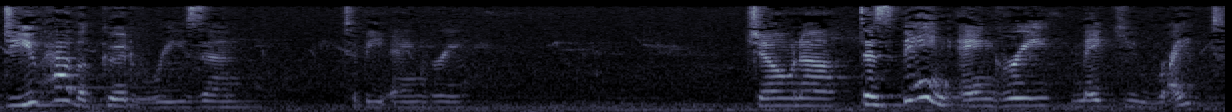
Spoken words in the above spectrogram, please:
do you have a good reason to be angry? Jonah, does being angry make you right?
